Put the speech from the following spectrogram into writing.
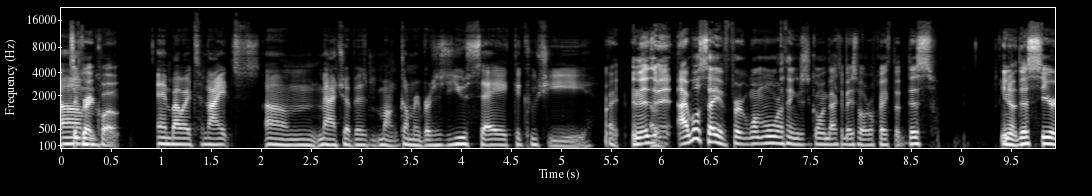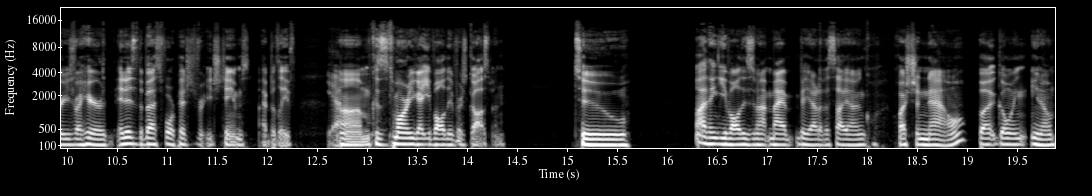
it's a great Um, quote. And by the way, tonight's um matchup is Montgomery versus Yusei Kikuchi. Right. And Oh. I will say for one more thing, just going back to baseball real quick, that this, you know, this series right here, it is the best four pitches for each teams, I believe. Yeah. Um, because tomorrow you got Eovaldi versus Gausman. To, well, I think Eovaldi's might, might be out of the Cy Young question now, but going, you know,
